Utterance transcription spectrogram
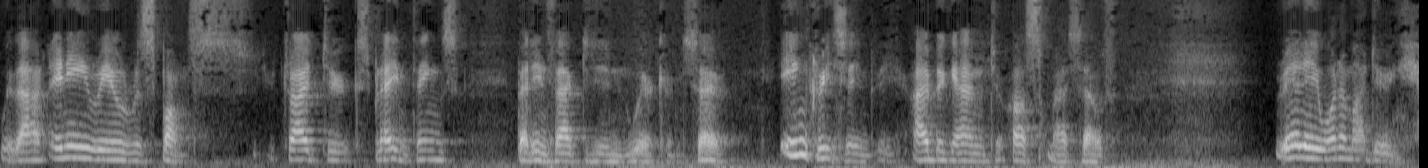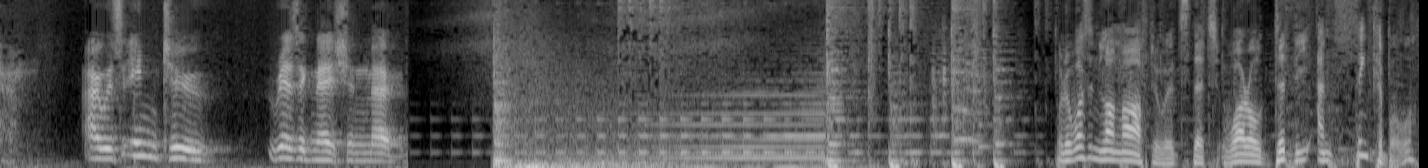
without any real response. You tried to explain things, but in fact it didn't work. And so, increasingly, I began to ask myself, really, what am I doing here? I was into resignation mode. Well, it wasn't long afterwards that Worrall did the unthinkable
